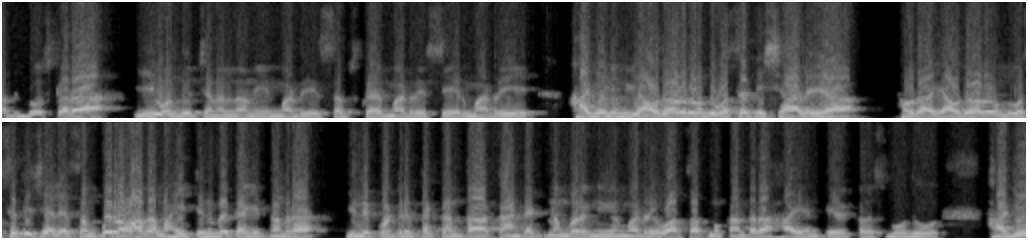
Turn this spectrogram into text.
ಅದಕ್ಕೋಸ್ಕರ ಈ ಒಂದು ಚಾನೆಲ್ ನಾನು ಏನ್ ಮಾಡ್ರಿ ಸಬ್ಸ್ಕ್ರೈಬ್ ಮಾಡ್ರಿ ಶೇರ್ ಮಾಡ್ರಿ. ಹಾಗೆ ನಿಮ್ಗೆ ಯಾವ್ದಾದ್ರು ಒಂದು ವಸತಿ ಶಾಲೆಯ ಹೌದಾ? ಯಾವ್ದಾದ್ರು ಒಂದು ವಸತಿ ಶಾಲೆ ಸಂಪೂರ್ಣವಾದ ಮಾಹಿತಿನೂ ಬೇಕಾಗಿತ್ತಂದ್ರ ಇಲ್ಲಿ ಕೊಟ್ಟಿರ್ತಕ್ಕಂತ ಕಾಂಟ್ಯಾಕ್ಟ್ ನಂಬರ್ ನೀವೇನ್ ಮಾಡ್ರಿ? ವಾಟ್ಸ್ಆಪ್ ಮುಖಾಂತರ ಹಾಯ್ ಅಂತೇಳಿ ಕಳಿಸ್ಬೋದು. ಹಾಗೆ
